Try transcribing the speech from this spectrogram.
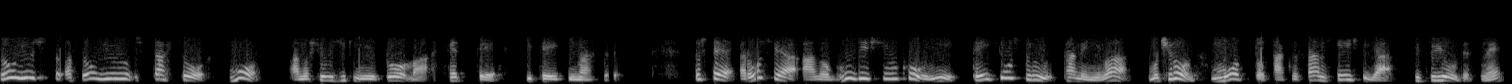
そういう人そういうした人もあの正直に言うと、まあ、減ってきています。そしてロシアあの軍事侵攻に提供するためにはもちろんもっとたくさん兵士が必要ですね。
